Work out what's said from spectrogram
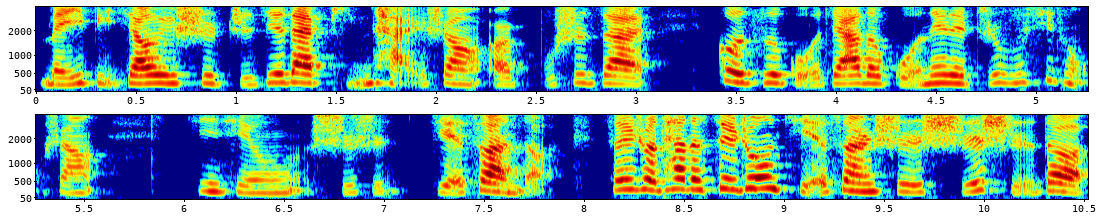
每一笔交易是直接在平台上，而不是在各自国家的国内的支付系统上进行实时结算的。所以说，它的最终结算是实时的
